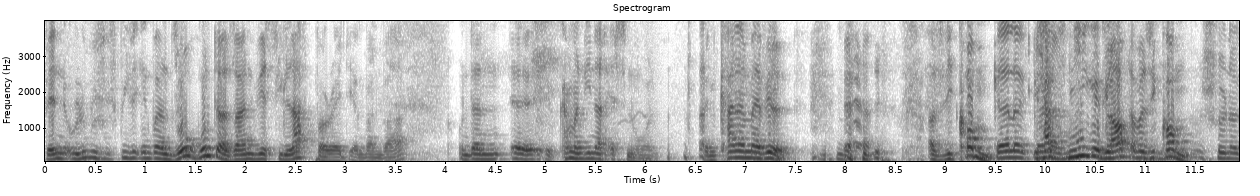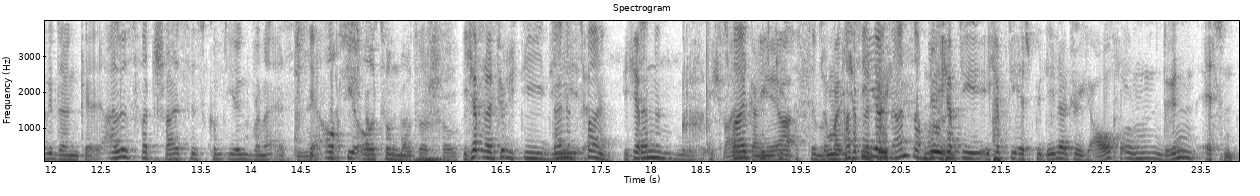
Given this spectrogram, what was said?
werden die Olympischen Spiele irgendwann so runter sein, wie es die Love Parade irgendwann war. Und dann äh, kann man die nach Essen holen, wenn keiner mehr will. Also die kommen. Geiler- ich geiler- habe es nie geglaubt, aber sie kommen. Schöner Gedanke. Alles, was scheiße ist, kommt irgendwann nach Essen. Ne? Auch die Automotorshow. Ich habe natürlich die, die Deine zwei. Ich habe ich gar nicht, ja. Thema. Sag mal, ich Hast habe du natürlich, nee, ich eins. habe die, ich habe die SPD natürlich auch um, drin. Essen.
